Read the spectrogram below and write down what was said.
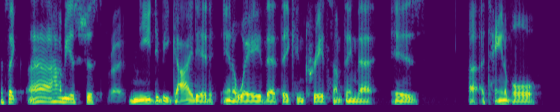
It's like ah, hobbyists just right. need to be guided in a way that they can create something that is uh, attainable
